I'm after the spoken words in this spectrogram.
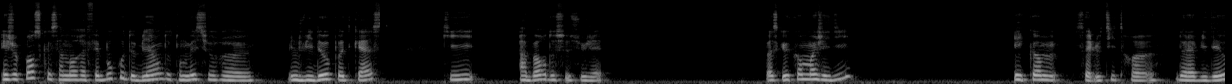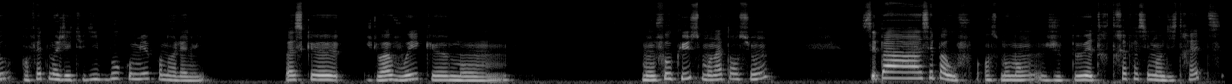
Et je pense que ça m'aurait fait beaucoup de bien de tomber sur euh, une vidéo podcast qui aborde ce sujet. Parce que comme moi j'ai dit, et comme c'est le titre euh, de la vidéo, en fait, moi j'étudie beaucoup mieux pendant la nuit. Parce que je dois avouer que mon, mon focus, mon attention, c'est pas, pas ouf en ce moment. Je peux être très facilement distraite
